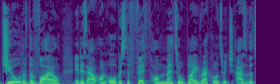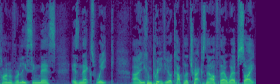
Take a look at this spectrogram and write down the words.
Jewel of the Vial. It is out on August the 5th on Metal Blade Records, which, as of the time of releasing this, is next week. Uh, you can preview a couple of tracks now off their website.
